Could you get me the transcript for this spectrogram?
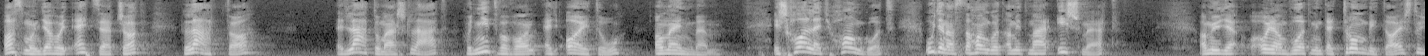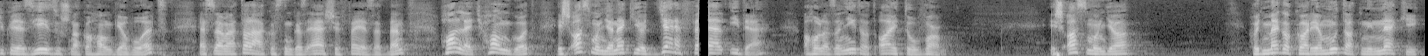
azt mondja, hogy egyszer csak látta, egy látomást lát, hogy nyitva van egy ajtó a mennyben. és hall egy hangot, ugyanazt a hangot, amit már ismert, ami ugye olyan volt, mint egy trombita, és tudjuk, hogy ez Jézusnak a hangja volt, ezt már találkoztunk az első fejezetben, hall egy hangot, és azt mondja neki, hogy gyere fel ide, ahol az a nyitott ajtó van. És azt mondja, hogy meg akarja mutatni neki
